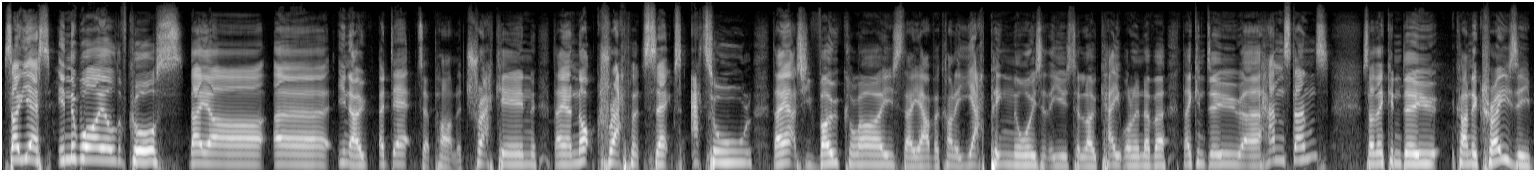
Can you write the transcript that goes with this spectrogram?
so yes, in the wild, of course, they are, uh, you know, adept at partner tracking. They are not crap at sex at all. They actually vocalize. They have a kind of yapping noise that they use to locate one another. They can do uh, handstands, so they can do kind of crazy,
